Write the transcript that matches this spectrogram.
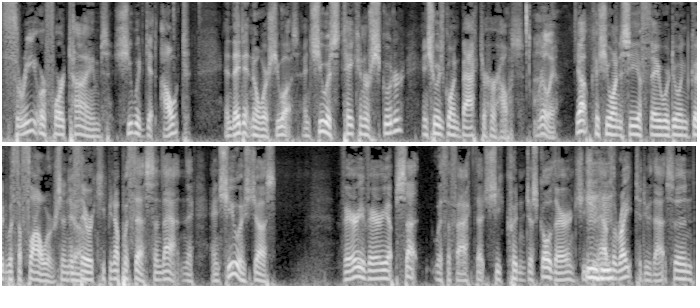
three or four times she would get out and they didn't know where she was. And she was taking her scooter and she was going back to her house. Really? Yep, because she wanted to see if they were doing good with the flowers and if they were keeping up with this and that. And, they, and she was just very, very upset with the fact that she couldn't just go there and she should have mm-hmm. the right to do that. So then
